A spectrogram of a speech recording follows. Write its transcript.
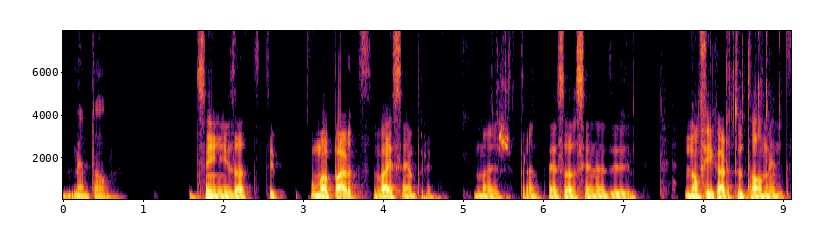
mental. Sim, exato. Tipo, uma parte vai sempre, mas pronto, é só a cena de não ficar totalmente.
